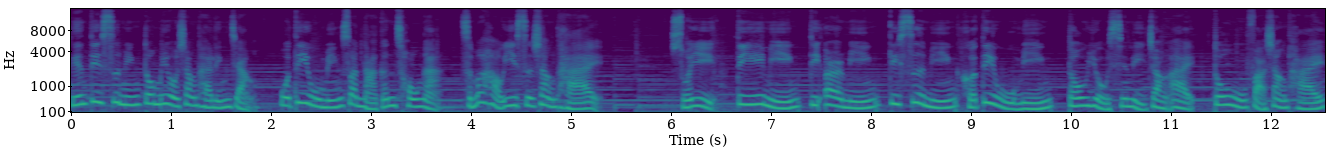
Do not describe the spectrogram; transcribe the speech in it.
连第四名都没有上台领奖，我第五名算哪根葱啊？怎么好意思上台？所以第一名、第二名、第四名和第五名都有心理障碍，都无法上台，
